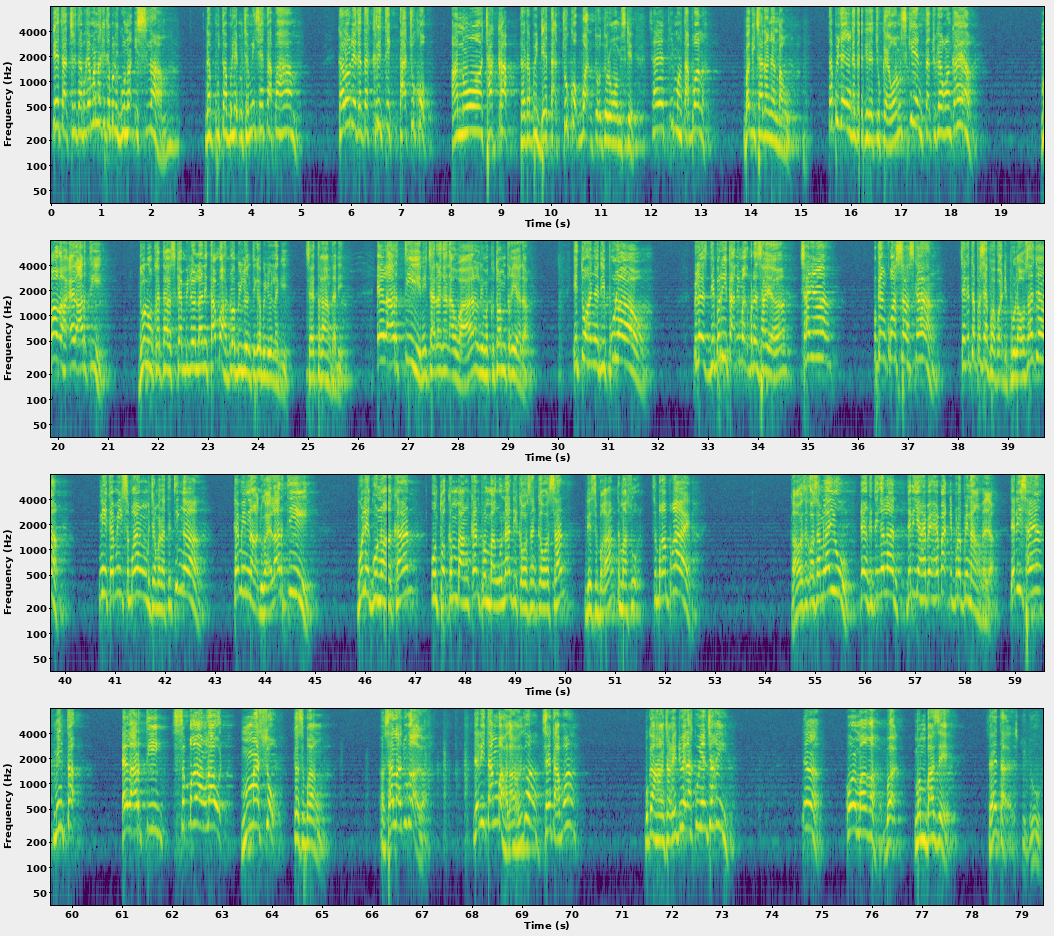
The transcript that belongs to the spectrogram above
Dia tak cerita bagaimana kita boleh guna Islam dan putar belik macam ni. Saya tak faham. Kalau dia kata kritik tak cukup. Anwar cakap tetapi dia tak cukup buat untuk tolong orang miskin. Saya terima tak apalah. Bagi cadangan baru. Tapi jangan kata kita cukai orang miskin, tak cukai orang kaya. Marah LRT. Dulu kata sekian bilion lah ni tambah 2 bilion, 3 bilion lagi. Saya terang tadi. LRT ni cadangan awal, lima ketua menteri ada. Itu hanya di pulau. Bila diberi taklimat kepada saya, saya pegang kuasa sekarang. Saya kata pasal apa buat di pulau saja. Ni kami seberang macam mana tertinggal. Kami nak juga LRT. Boleh gunakan untuk kembangkan pembangunan di kawasan-kawasan di seberang termasuk seberang perai. Kawasan-kawasan Melayu. Jangan ketinggalan. Jadi yang hebat-hebat di Pulau Pinang saja. Jadi saya minta LRT seberang laut masuk ke seberang Ah, salah juga ke? Jadi tambahlah ke? Saya tak apa. Bukan hang cari duit, aku yang cari. Ya. Orang marah buat membazir. Saya tak setuju.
